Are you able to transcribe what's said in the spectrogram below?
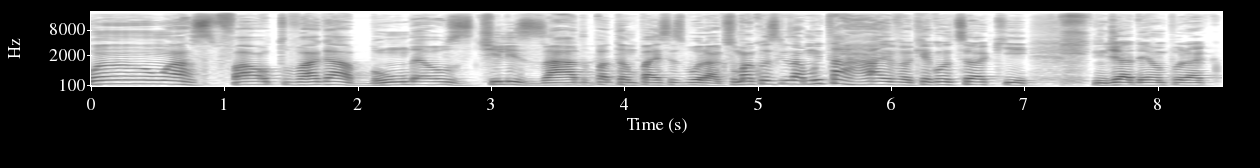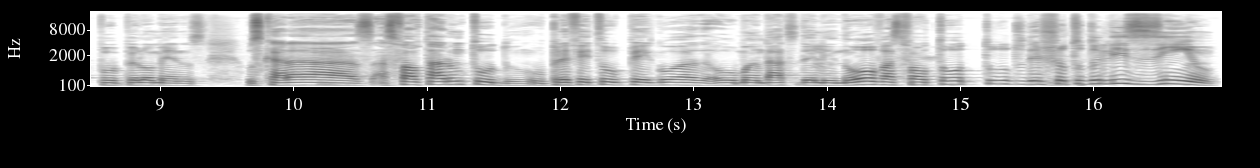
quão asfalto vagabundo é utilizado para tampar esses buracos. Uma coisa que me dá muita raiva que aconteceu aqui em Diadema, por, por- pelo menos. Os caras asfaltaram tudo. O prefeito pegou a- o mandato dele novo, asfaltou tudo, deixou tudo lisinho.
